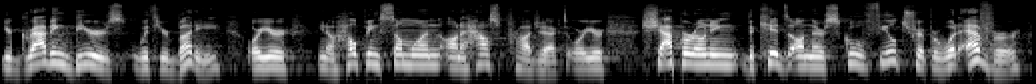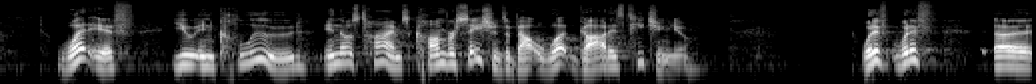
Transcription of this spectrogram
you're grabbing beers with your buddy, or you're you know, helping someone on a house project, or you're chaperoning the kids on their school field trip, or whatever? What if you include in those times conversations about what God is teaching you? What if, what if uh,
